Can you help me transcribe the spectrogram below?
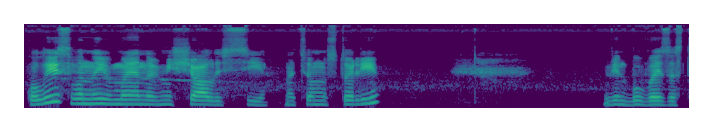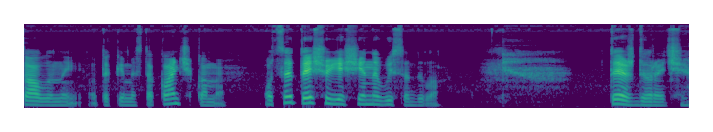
колись вони в мене вміщались всі на цьому столі. Він був весь заставлений отакими стаканчиками. Оце те, що я ще не висадила. Теж, до речі,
